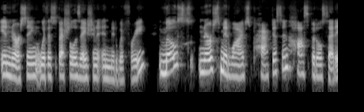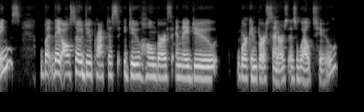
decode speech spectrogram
in nursing with a specialization in midwifery most nurse midwives practice in hospital settings, but they also do practice, do home birth, and they do work in birth centers as well too.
